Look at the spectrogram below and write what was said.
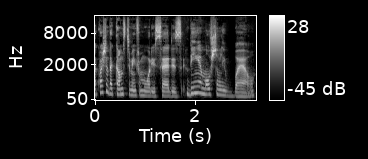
A question that comes to me from what you said is being emotionally well.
